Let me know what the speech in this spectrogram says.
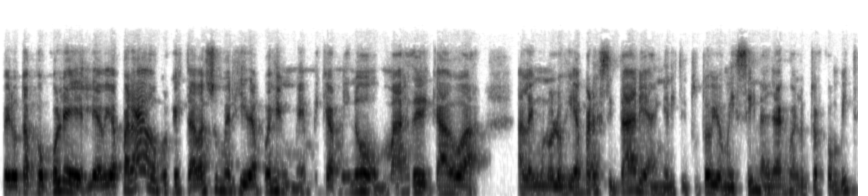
pero tampoco le, le, había parado porque estaba sumergida pues en, en mi camino más dedicado a, a, la inmunología parasitaria en el Instituto de Biomedicina, ya con el doctor Convit.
